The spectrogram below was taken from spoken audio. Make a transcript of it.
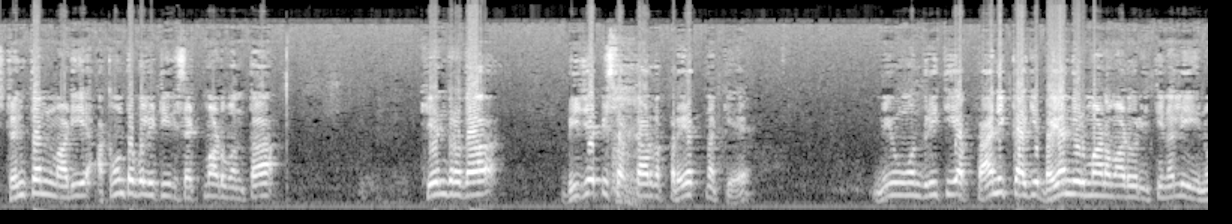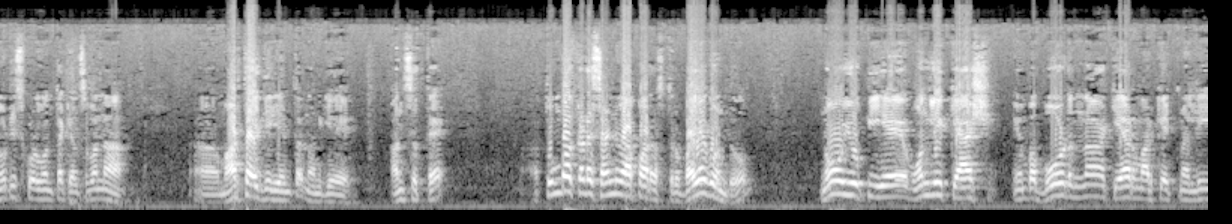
ಸ್ಟ್ರೆಂಥನ್ ಮಾಡಿ ಅಕೌಂಟಬಿಲಿಟಿ ಸೆಟ್ ಮಾಡುವಂತ ಕೇಂದ್ರದ ಬಿಜೆಪಿ ಸರ್ಕಾರದ ಪ್ರಯತ್ನಕ್ಕೆ ನೀವು ಒಂದು ರೀತಿಯ ಪ್ಯಾನಿಕ್ ಆಗಿ ಭಯ ನಿರ್ಮಾಣ ಮಾಡುವ ರೀತಿಯಲ್ಲಿ ನೋಟಿಸ್ ಕೊಡುವಂತ ಕೆಲಸವನ್ನ ಮಾಡ್ತಾ ಇದ್ದೀರಿ ಅಂತ ನನಗೆ ಅನ್ಸುತ್ತೆ. ತುಂಬಾ ಕಡೆ ಸಣ್ಣ ವ್ಯಾಪಾರಸ್ಥರು, ಭಯಗೊಂಡು ನೋ ಯುಪಿಎ ಓನ್ಲಿ ಕ್ಯಾಶ್ ಎಂಬ ಬೋರ್ಡ್ ಅನ್ನ ಕೆಆರ್ ಮಾರ್ಕೆಟ್ನಲ್ಲಿ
